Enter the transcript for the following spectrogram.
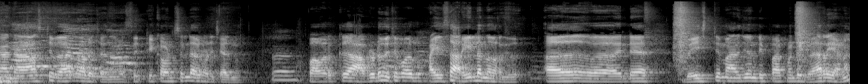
ഞാൻ ലാസ്റ്റ് വേറെ ആൾ വിളിച്ചായിരുന്നു. നമ്മുടെ സിറ്റി കൗൺസിലിന്റെ അവരോട് വിളിച്ചായിരുന്നു. അപ്പൊ അവർക്ക് അവരോട് വെച്ചപ്പോൾ അവർക്ക് പൈസ അറിയില്ലെന്ന് പറഞ്ഞത്. അത് എന്റെ വേസ്റ്റ് മാനേജ്മെന്റ് ഡിപ്പാർട്ട്മെന്റ് വേറെയാണ്.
